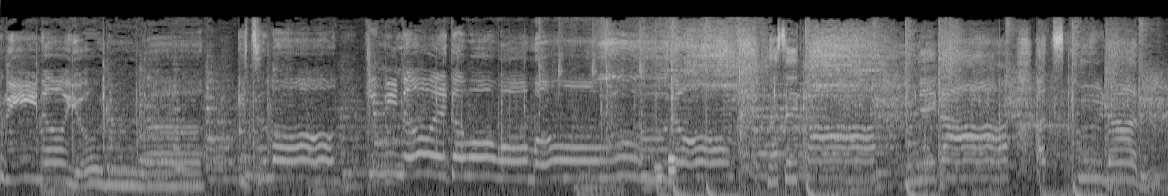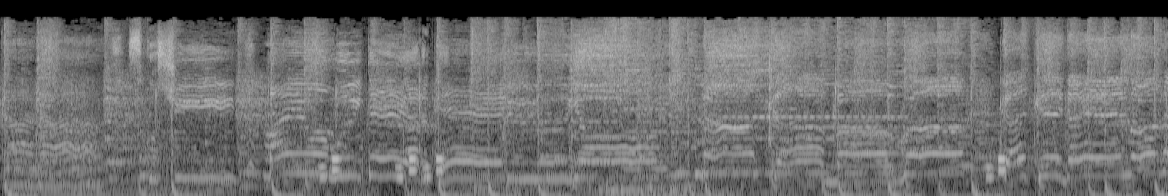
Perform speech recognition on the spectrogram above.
人の夜はいつも君の笑顔を思うのなぜか胸が熱くなるから少し前を向いて歩けるよ。仲間はかけがえのな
